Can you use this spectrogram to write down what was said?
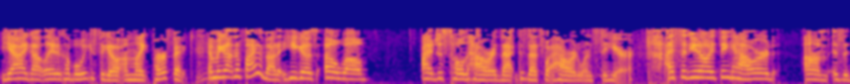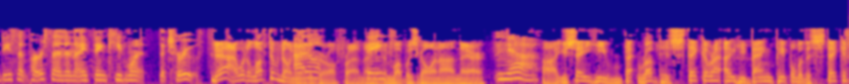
yeah, I got laid a couple weeks ago. I'm like, perfect. And we got in a fight about it. He goes, oh, well, I just told Howard that because that's what Howard wants to hear. I said, you know, I think Howard um, is a decent person, and I think he'd want the truth. Yeah, I would have loved to have known you I had a girlfriend and, and what was going on there. Yeah. Uh, you say he rubbed his stick around, uh, he banged people with a stick if,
